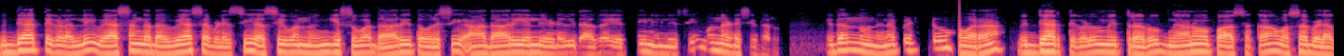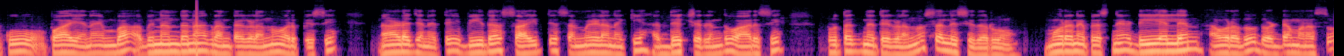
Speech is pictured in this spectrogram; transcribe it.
ವಿದ್ಯಾರ್ಥಿಗಳಲ್ಲಿ ವ್ಯಾಸಂಗದ ಹವ್ಯಾಸ ಬೆಳೆಸಿ, ಹಸಿವನ್ನು ಇಂಗಿಸುವ ದಾರಿ ತೋರಿಸಿ, ಆ ದಾರಿಯಲ್ಲಿ ಎಡವಿದಾಗ ಎತ್ತಿ ನಿಲ್ಲಿಸಿ ಮುನ್ನಡೆಸಿದರು. ಇದನ್ನು ನೆನಪಿಟ್ಟು ಅವರ ವಿದ್ಯಾರ್ಥಿಗಳು, ಮಿತ್ರರು, ಜ್ಞಾನೋಪಾಸಕ ಹೊಸ ಬೆಳಕು ಉಪಾಯನ ಎಂಬ ಅಭಿನಂದನಾ ಗ್ರಂಥಗಳನ್ನು ಅರ್ಪಿಸಿ ನಾಡ ಜನತೆ ಬೀದರ್ ಸಾಹಿತ್ಯ ಸಮ್ಮೇಳನಕ್ಕೆ ಅಧ್ಯಕ್ಷರೆಂದು ಆರಿಸಿ ಕೃತಜ್ಞತೆಗಳನ್ನು ಸಲ್ಲಿಸಿದರು. ಮೂರನೇ ಪ್ರಶ್ನೆ, ಡಿ ಎಲ್ ಎನ್ ಅವರದು ದೊಡ್ಡ ಮನಸ್ಸು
